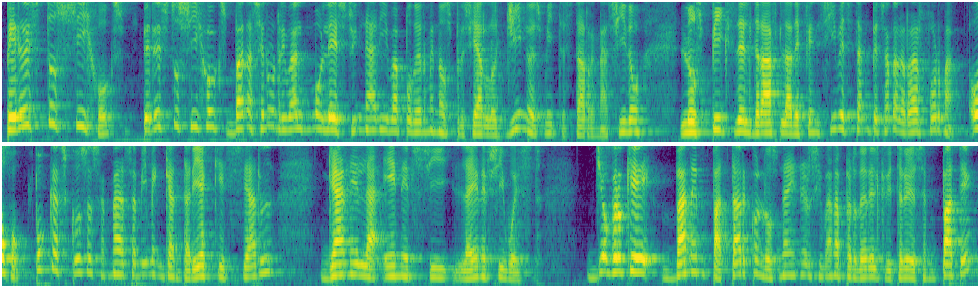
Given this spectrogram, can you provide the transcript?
Pero estos Seahawks, pero estos Seahawks van a ser un rival molesto y nadie va a poder menospreciarlo. Gino Smith está renacido, los picks del draft, la defensiva está empezando a agarrar forma. Ojo, pocas cosas más. A mí me encantaría que Seattle gane la NFC, la NFC West. Yo creo que van a empatar con los Niners y van a perder el criterio de desempate.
